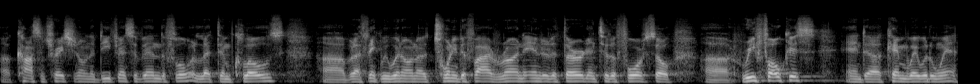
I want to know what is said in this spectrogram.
uh, concentration on the defensive end of the floor, let them close. Uh, but I think we went on a 20 to 5 run into the third, into the fourth. So uh, refocus and uh, came away with a win.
